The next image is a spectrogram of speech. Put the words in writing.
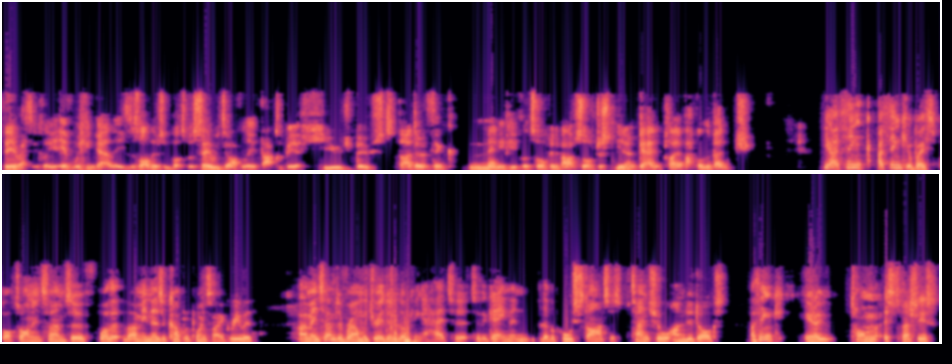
theoretically, if we can get a lead, there's a lot of ifs and buts, but say we do have a lead, that could be a huge boost that I don't think many people are talking about. Sort of just you know getting a player back on the bench. Yeah, I think I think you're both spot on in terms of well, I mean, there's a couple of points I agree with. Um, in terms of Real Madrid and looking ahead to, to the game and Liverpool's stance as potential underdogs, I think you know Tom especially is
